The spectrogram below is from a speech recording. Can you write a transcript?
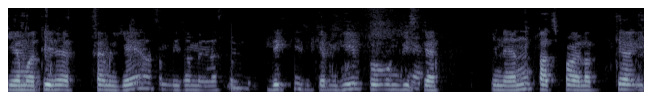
Jamen, og det der familiære, som ligesom er så Mm. vigtigt gennem hele bogen. Vi Ja. skal en anden spoiler, der i,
